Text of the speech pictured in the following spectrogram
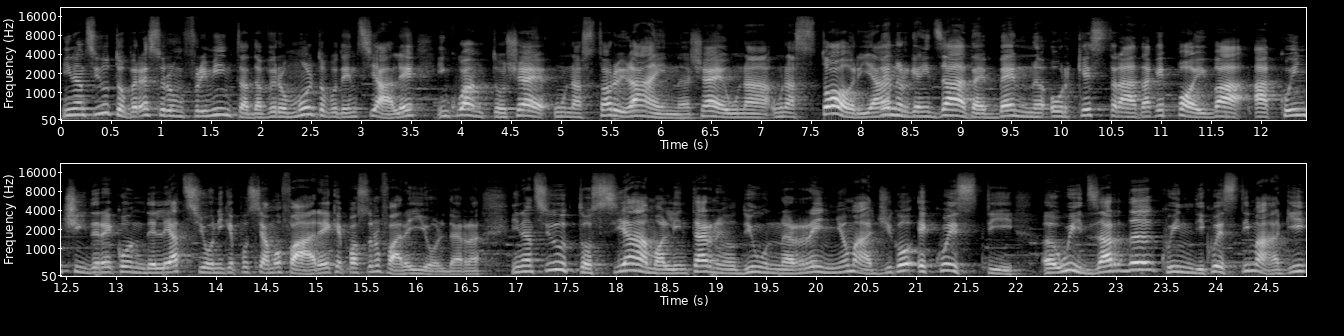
Innanzitutto per essere un free mint ha davvero molto potenziale in quanto c'è una storyline, c'è una, una storia ben organizzata e ben orchestrata che poi va a coincidere con delle azioni che possiamo fare, che possono fare gli holder. Innanzitutto siamo all'interno di un regno magico magico e questi uh, wizard, quindi questi maghi,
